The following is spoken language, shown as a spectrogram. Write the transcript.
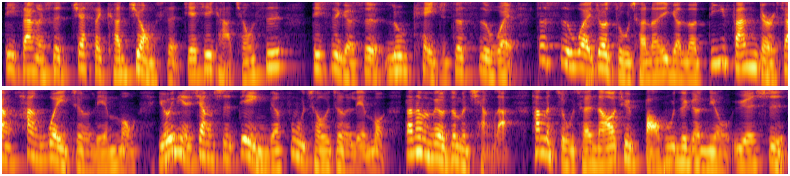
第三个是 Jessica Jones 杰西卡琼斯，第四个是 Luke Cage，这四位，这四位就组成了一个 The Defender，像捍卫者联盟，有一点像是电影的复仇者联盟，但他们没有这么强啦。他们组成然后去保护这个纽约市，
